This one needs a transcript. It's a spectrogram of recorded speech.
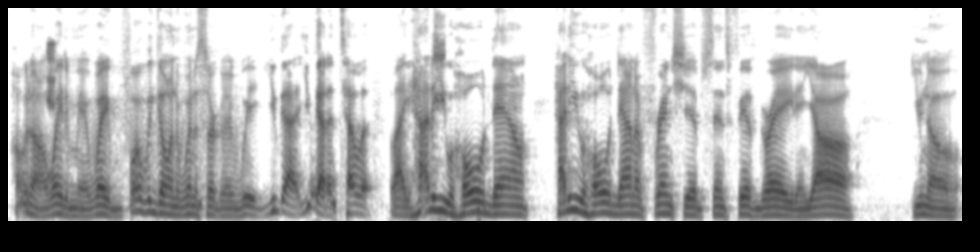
Hold on, wait a minute. Wait, before we go into the winner circle, week, you got you got to tell it like how do you hold down how do you hold down a friendship since fifth grade and y'all, you know,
